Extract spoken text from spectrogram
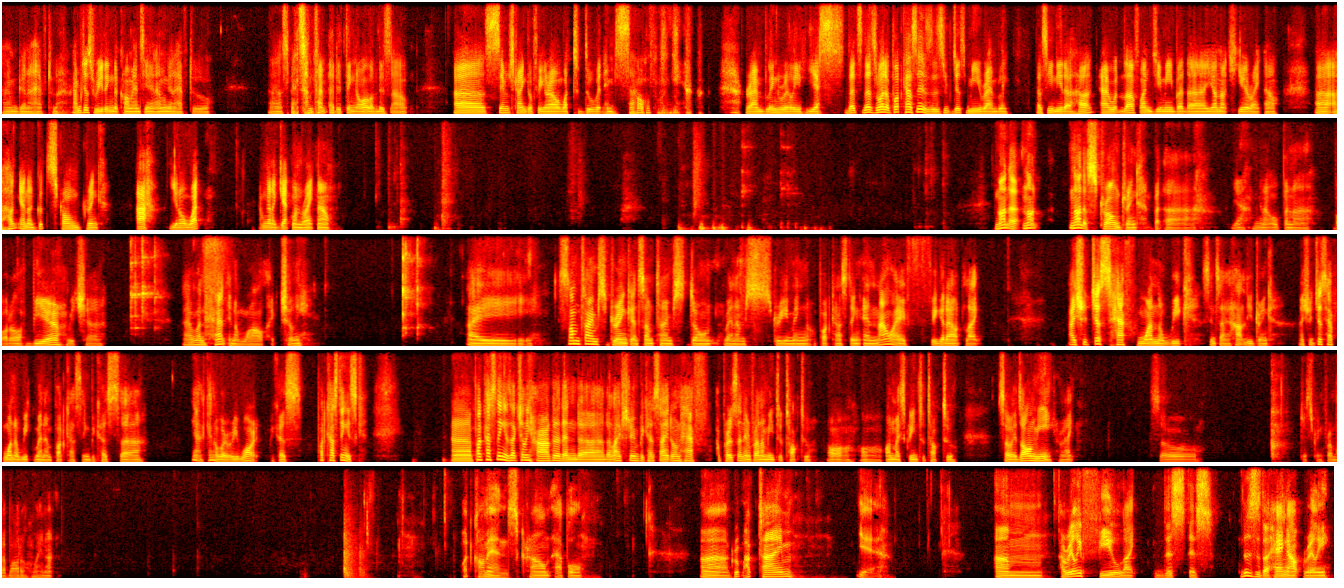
I'm gonna have to. I'm just reading the comments here, and I'm gonna have to uh, spent some time editing all of this out. Uh, Sim's trying to figure out what to do with himself. rambling, really? Yes, that's that's what a podcast is. It's just me rambling. Does he need a hug? I would love one, Jimmy, but uh, you're not here right now. Uh, a hug and a good strong drink. Ah, you know what? I'm gonna get one right now. Not a not not a strong drink, but uh, yeah, I'm gonna open a bottle of beer, which uh, I haven't had in a while actually. I sometimes drink and sometimes don't when I'm streaming or podcasting, and now I figured out like I should just have one a week since I hardly drink. I should just have one a week when I'm podcasting because, uh, yeah, kind of a reward because podcasting is uh, podcasting is actually harder than the, the live stream because I don't have a person in front of me to talk to or, or on my screen to talk to. So it's all me, right? So just drink from the bottle. Why not? What comments? Crown Apple. Uh, group hug time. Yeah. Um, I really feel like this is this is the hangout really,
